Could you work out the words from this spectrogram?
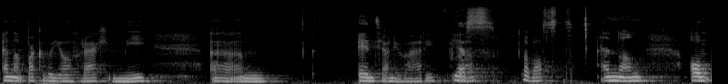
en dan pakken we jouw vraag mee ehm, eind januari. Voilà. Yes, dat was het. En dan om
